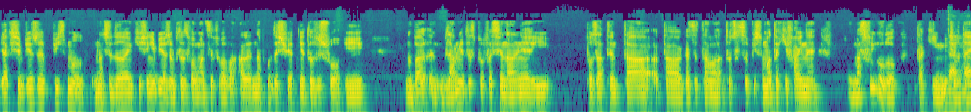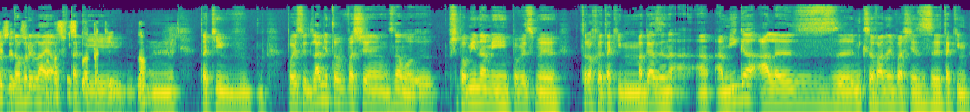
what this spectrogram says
jak się bierze pismo, znaczy do ręki się nie bierze, bo to jest forma cyfrowa, ale naprawdę świetnie to wyszło i no, dla mnie to jest profesjonalnie i poza tym ta, ta gazeta, to czasopismo ma taki fajny ma swój urok taki. Mi tak, się wydaje, że dobry layout. Ma swój taki, taki, no. Mm, taki powiedzmy, dla mnie to właśnie znowu y, przypomina mi powiedzmy trochę taki magazyn Amiga, ale zmiksowany właśnie z takim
